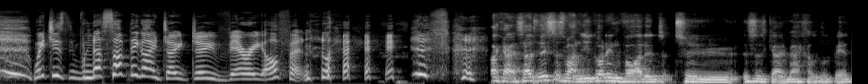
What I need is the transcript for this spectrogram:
Which is something I don't do very often. okay, so this is one you got invited to. This is going back a little bit.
